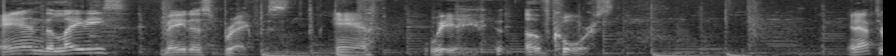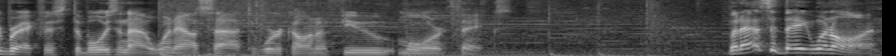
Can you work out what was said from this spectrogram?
And the ladies made us breakfast. And we ate it, of course. And after breakfast, the boys and I went outside to work on a few more things. But as the day went on,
